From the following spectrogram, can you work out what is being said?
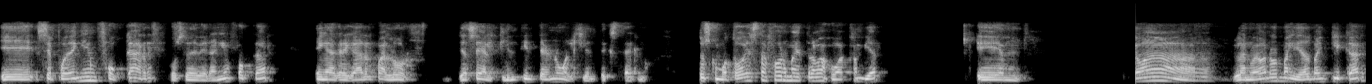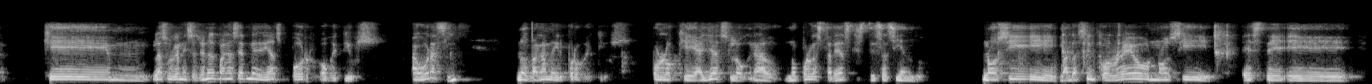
eh, se pueden enfocar o se deberán enfocar en agregar valor, ya sea al cliente interno o al cliente externo. Entonces, como toda esta forma de trabajo va a cambiar, eh, la nueva normalidad va a implicar que mm, las organizaciones van a ser medidas por objetivos. Ahora sí, nos van a medir por objetivos, por lo que hayas logrado, no por las tareas que estés haciendo. No si mandaste un correo, no si este, eh,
